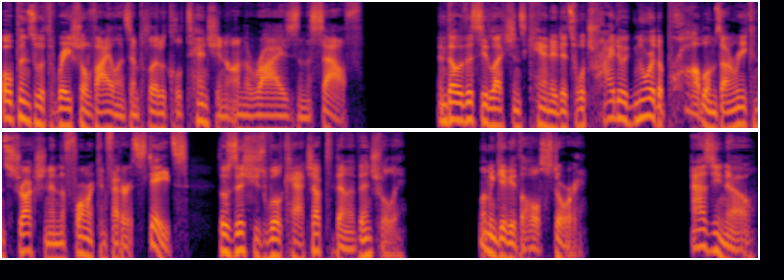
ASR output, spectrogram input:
opens with racial violence and political tension on the rise in the South. And though this election's candidates will try to ignore the problems on Reconstruction in the former Confederate states, those issues will catch up to them eventually. Let me give you the whole story. As you know,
